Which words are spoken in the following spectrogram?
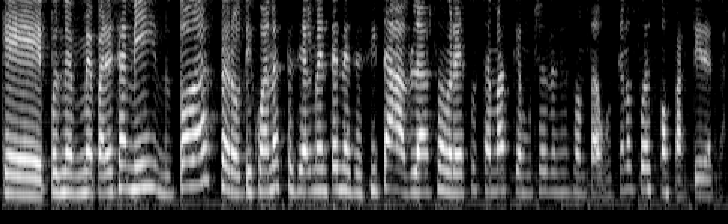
que pues me, me, parece a mí todas, pero Tijuana especialmente necesita hablar sobre estos temas que muchas veces son tabús. ¿Qué nos puedes compartir, Edgar?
